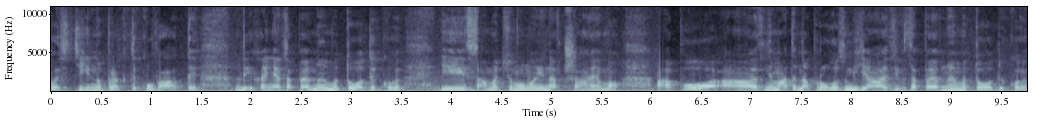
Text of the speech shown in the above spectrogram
постійно практикувати дихання за певною методикою, і саме цьому ми і навчаємо, або а, знімати напругу з м'язів за певною методикою,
